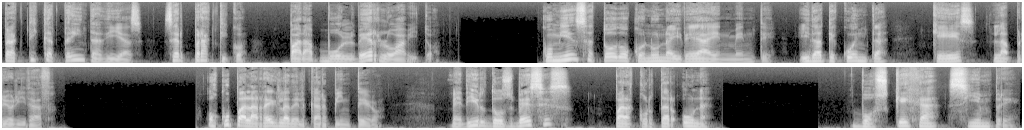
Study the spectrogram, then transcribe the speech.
Practica 30 días ser práctico para volverlo hábito. Comienza todo con una idea en mente y date cuenta que es la prioridad. Ocupa la regla del carpintero. Medir dos veces para cortar una bosqueja siempre.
